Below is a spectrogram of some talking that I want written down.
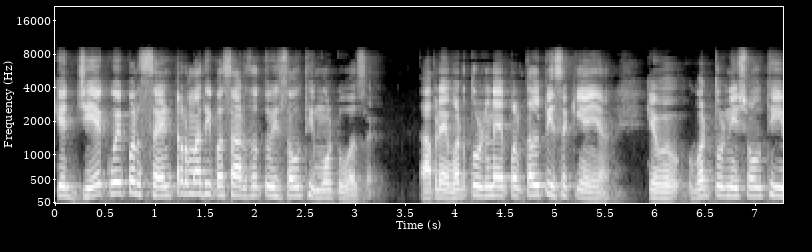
કે જે કોઈ પણ સેન્ટરમાંથી પસાર થતું એ સૌથી મોટું હશે. આપણે વર્તુળને પણ કલ્પી શકીએ અહીંયા, કે વર્તુળની સૌથી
